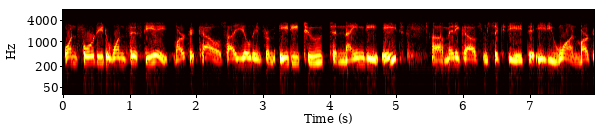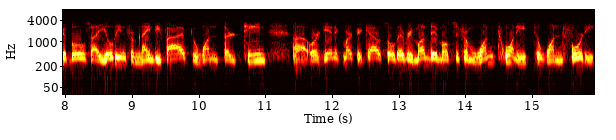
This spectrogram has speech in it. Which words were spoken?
140 to 158. Market cows high yielding from 82 to 98. Uh, many cows from 68 to 81. Market bulls high yielding from 95 to 113. Uh, organic market cows sold every Monday mostly from 120 to 140.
